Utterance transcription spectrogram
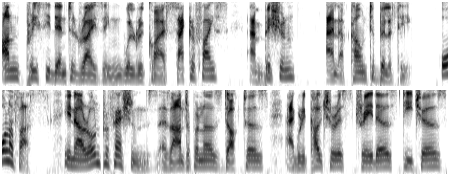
unprecedented rising will require sacrifice, ambition, and accountability. All of us, in our own professions, as entrepreneurs, doctors, agriculturists, traders, teachers,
